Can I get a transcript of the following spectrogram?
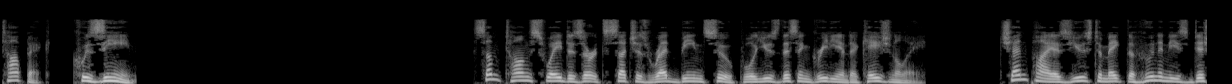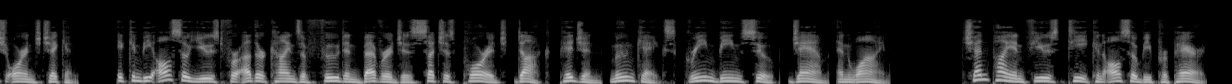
Topic: Cuisine. Some tong sui desserts such as red bean soup will use this ingredient occasionally. Chenpi is used to make the Hunanese dish orange chicken. It can be also used for other kinds of food and beverages such as porridge, duck, pigeon, mooncakes, green bean soup, jam, and wine. Chenpi infused tea can also be prepared.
